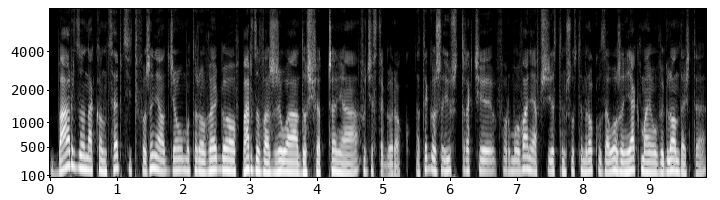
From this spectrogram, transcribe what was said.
bardzo na koncepcji tworzenia oddziału motorowego bardzo ważyła doświadczenia 20 roku. Dlatego, że już w trakcie formułowania w 36 roku założeń, jak mają wyglądać te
